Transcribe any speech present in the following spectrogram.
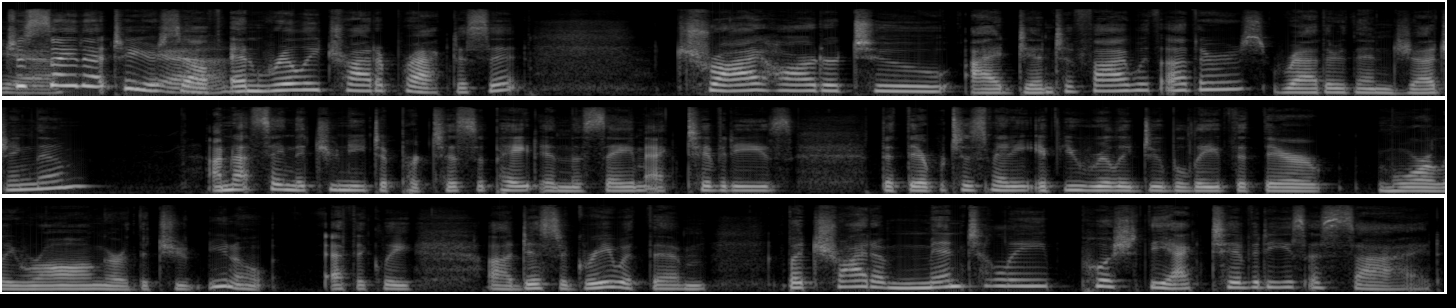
Just say that to yourself Yeah. and really try to practice it. Try harder to identify with others rather than judging them. I'm not saying that you need to participate in the same activities that they're participating if you really do believe that they're morally wrong or that you, you know, ethically uh, disagree with them, but try to mentally push the activities aside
